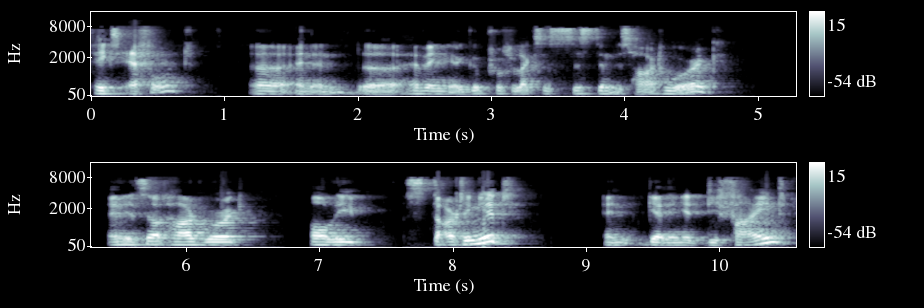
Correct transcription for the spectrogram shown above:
takes effort, uh, and, and uh, having a good prophylaxis system is hard work. And it's not hard work only starting it and getting it defined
